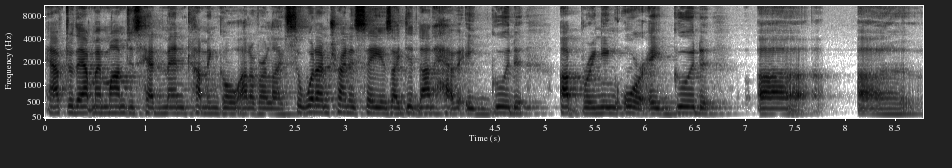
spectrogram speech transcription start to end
after that, my mom just had men come and go out of our life. So what I'm trying to say is, I did not have a good upbringing or a good uh, uh,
